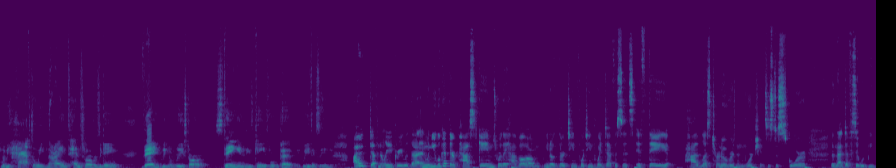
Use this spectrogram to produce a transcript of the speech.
maybe half to only nine, ten turnovers a game. Then we can really start staying in these games more competitively. What do you think, Sohini? I definitely agree with that. And when you look at their past games where they have, um, you know, 13, 14 point deficits, if they had less turnovers and more chances to score, then that deficit would be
